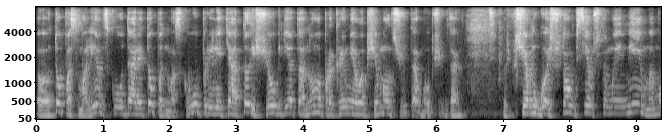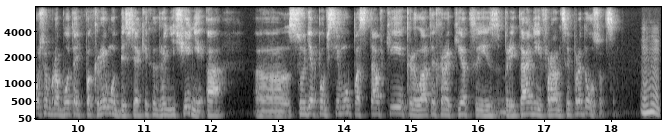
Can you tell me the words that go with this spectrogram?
то по Смоленску ударят, то под Москву прилетят, то еще где-то, но про Крым я вообще молчу, там, в общем-то, чем угодно, что, всем, что мы имеем, мы можем работать по Крыму без всяких ограничений, а э, судя по всему, поставки крылатых ракет из Британии и Франции продолжатся. Угу.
